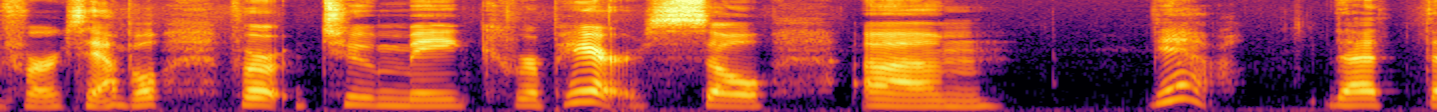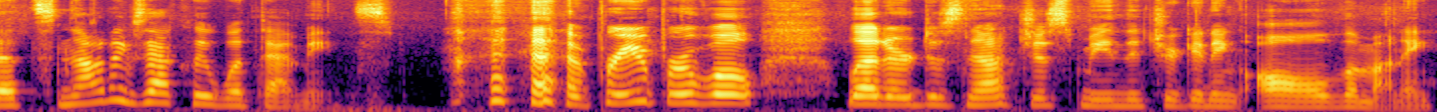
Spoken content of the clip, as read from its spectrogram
for example, for to make repairs. So, um, yeah, that that's not exactly what that means. pre-approval letter does not just mean that you're getting all the money.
